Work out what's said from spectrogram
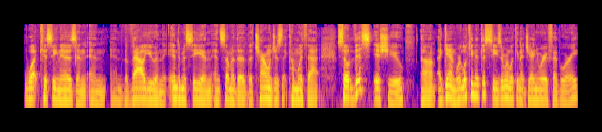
what kissing is and and and the value and the intimacy and and some of the the challenges that come with that. So this issue, um, again, we're looking at this season. We're looking at January, February,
